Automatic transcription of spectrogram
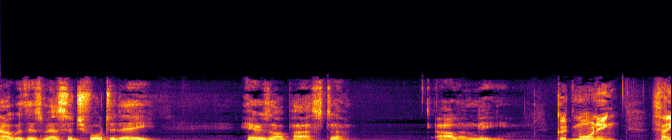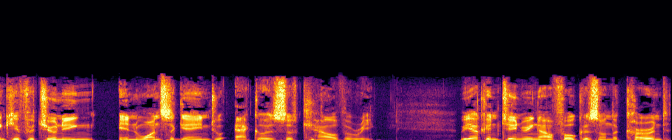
now, with his message for today, here's our pastor, Alan Lee. Good morning. Thank you for tuning in once again to Echoes of Calvary. We are continuing our focus on the current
